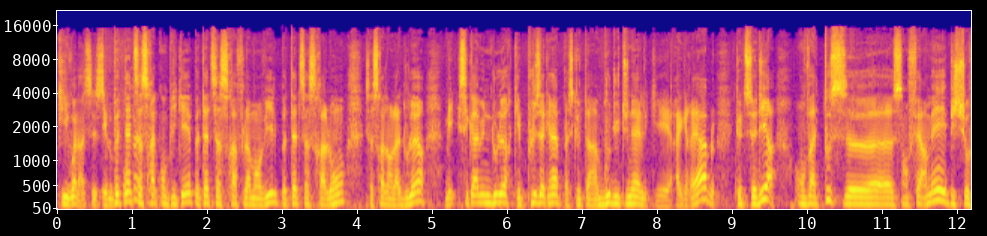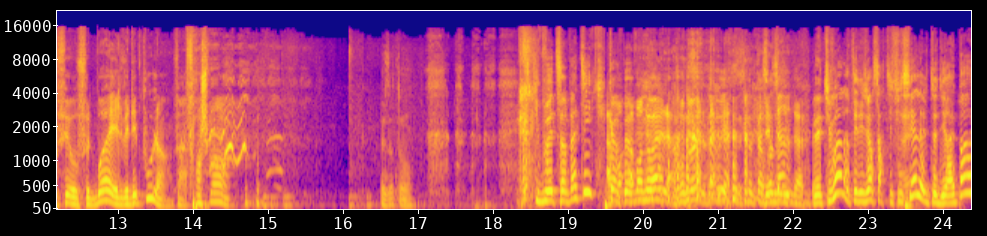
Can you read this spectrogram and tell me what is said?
qui, voilà, c'est, et peut-être ça sera compliqué, peut-être ça sera Flamanville, peut-être ça sera long, ça sera dans la douleur, mais c'est quand même une douleur qui est plus agréable parce que tu as un bout du tunnel qui est agréable que de se dire on va tous euh, s'enfermer et puis chauffer au feu de bois et élever des poules. Enfin, franchement. Exactement. Qui peut être sympathique. Avant, Noël, avant Noël, bah oui, Mais tu vois, l'intelligence artificielle, elle te dirait pas.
